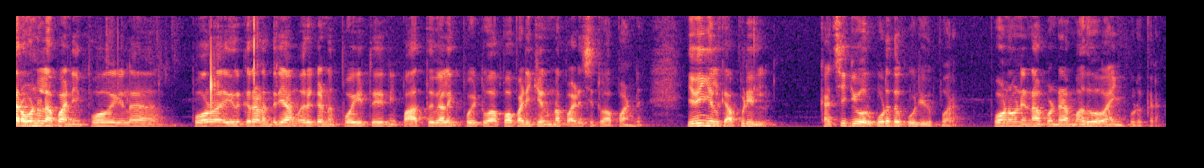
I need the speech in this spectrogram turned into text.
வேற ஒன்றும் இல்லைப்பா நீ போகையில் போகிற இருக்கிற இடம் தெரியாமல் இருக்கணும் போயிட்டு நீ பார்த்து வேலைக்கு போயிட்டு வாப்பா படிக்கணும்னா படிச்சுட்டு வாப்பான்ட்டு. இவங்களுக்கு அப்படி இல்லை. கட்சிக்கு ஒரு கூட்டத்தை கூட்டிகிட்டு போகிறேன் போனவொடனே என்ன பண்ணுறேன்? மதுவை வாங்கி கொடுக்குறேன்.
